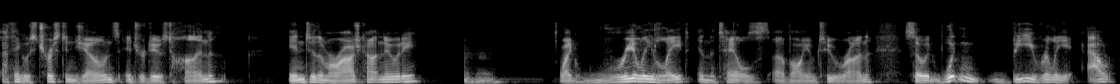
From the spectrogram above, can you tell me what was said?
I think it was Tristan Jones introduced Hun into the Mirage continuity. hmm like really late in the Tales uh, Volume 2 run. So it wouldn't be really out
